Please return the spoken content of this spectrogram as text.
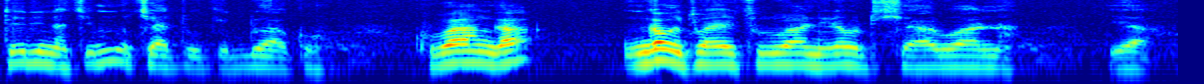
Teri na kimu kyatuukiddwako. Kubanga nga bwe twali tulwanira bwe tukyalwana. Ya. Okay.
